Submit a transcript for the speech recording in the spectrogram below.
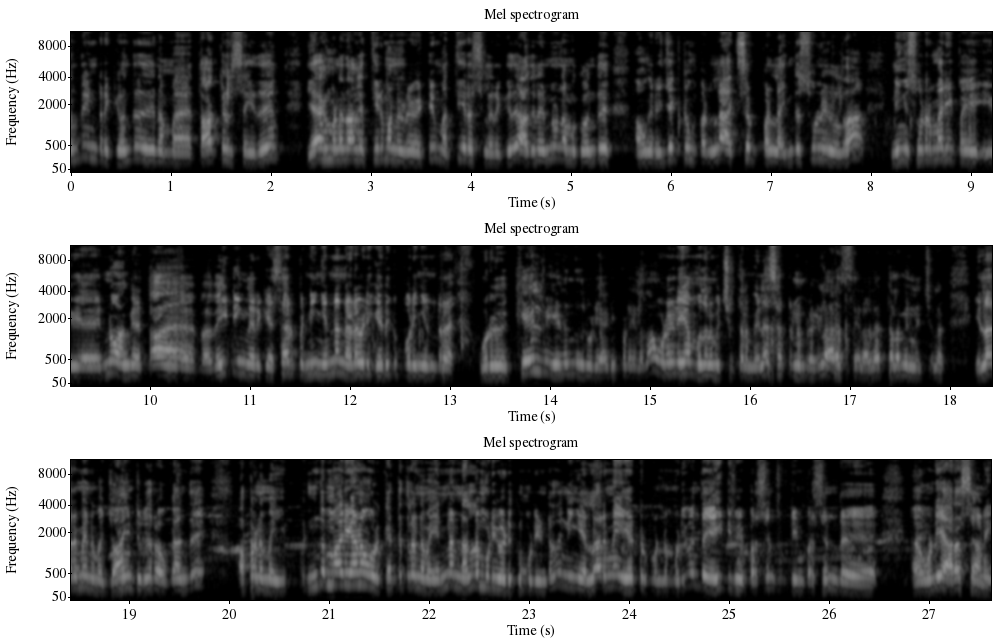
வந்து இன்றைக்கு வந்து நம்ம தாக்கல் செய்து ஏகமனதாக தீர்மானம் நிறைவேற்றி மத்திய அரசில் இருக்குது. அதில் இன்னும் நமக்கு வந்து அவங்க ரிஜெக்டும் பண்ணல அக்செப்ட் பண்ணல. இந்த சூழ்நிலையில் தான் நீங்கள் சொல்கிற மாதிரி இப்போ இன்னும் அங்கே தா வெயிட்டிங்கில் இருக்கே சார் இப்போ நீங்கள் என்ன நடவடிக்கை எடுக்க போறீங்கன்ற ஒரு கேள்வி எழுந்ததனுடைய அடிப்படையில் தான் உடனடியாக முதலமைச்சர் தலைமையில் சட்ட நண்பர்கள் அரசு செயலாளர் தலைமை செயலர் எல்லாருமே நம்ம ஜாயின் டுகெதராக உட்காந்து அப்போ நம்ம இந்த மாதிரியான ஒரு கட்டத்தில் நம்ம என்ன நல்ல முடிவு எடுக்க முடியுன்றது நீங்கள் எல்லாருமே ஏற்றுக்கொண்ட முடிவு. இந்த eighty five percent fifteen percent உடைய அரசாணை.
